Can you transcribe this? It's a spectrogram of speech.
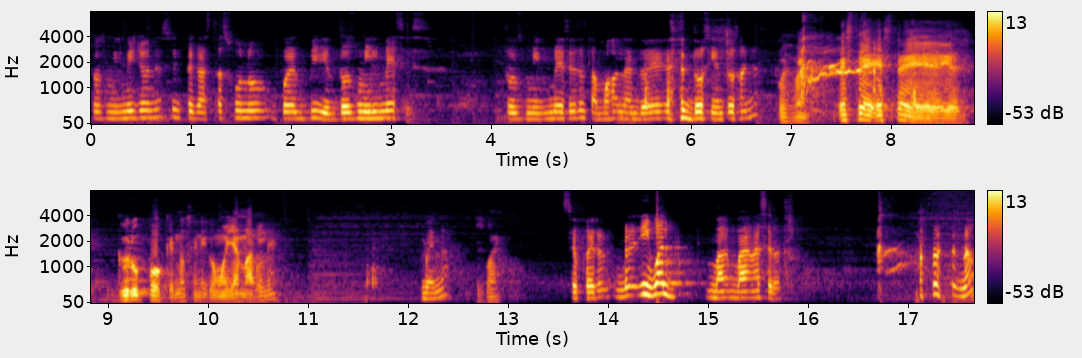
dos mil millones, si te gastas uno, puedes vivir dos mil meses. Dos mil meses, estamos hablando de 200 años. Pues bueno, este, este grupo que no sé ni cómo llamarle. Bueno. Pues bueno. Se fueron. Igual van, a hacer otro. ¿No?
